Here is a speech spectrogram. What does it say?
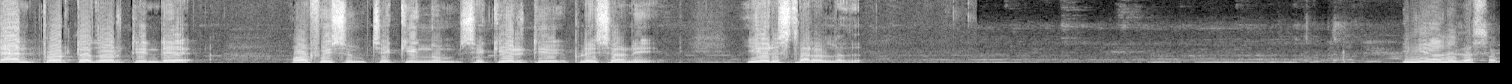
ലാൻഡ് പോർട്ട് അതോറിറ്റീന്റെ ഓഫീസും ചെക്കിങ്ങും സെക്യൂരിറ്റി പ്ലേസുമാണ് ഈ ഒരു സ്ഥലമുള്ളത്. ഇനിയാണ് രസം.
